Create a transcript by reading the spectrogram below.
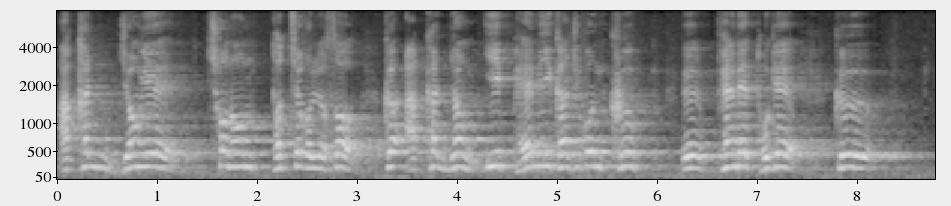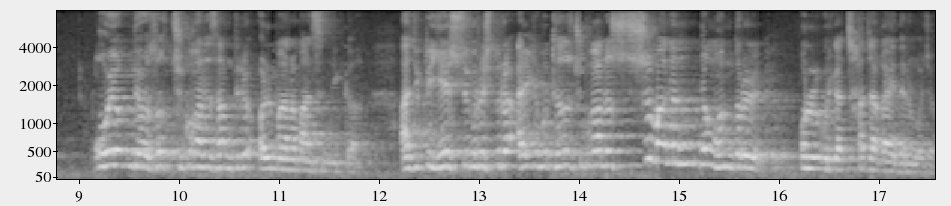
악한 영에 쳐놓은 덫에 걸려서 그 악한 영, 이 뱀이 가지고 온 그 뱀의 독에 그 오염되어서 죽어가는 사람들이 얼마나 많습니까? 아직도 예수 그리스도를 알지 못해서 죽어가는 수많은 영혼들을 오늘 우리가 찾아가야 되는 거죠.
